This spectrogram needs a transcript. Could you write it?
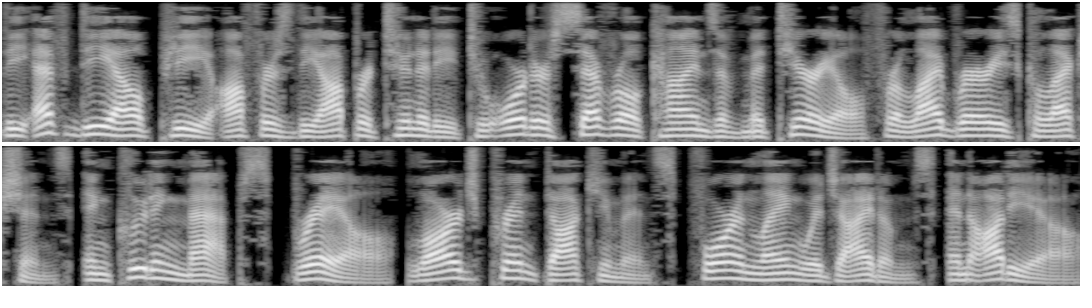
The FDLP offers the opportunity to order several kinds of material for libraries' collections, including maps, braille, large print documents, foreign language items, and audio.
